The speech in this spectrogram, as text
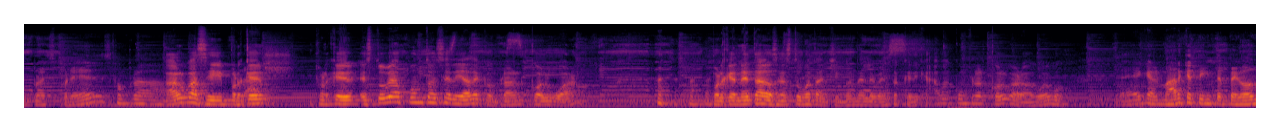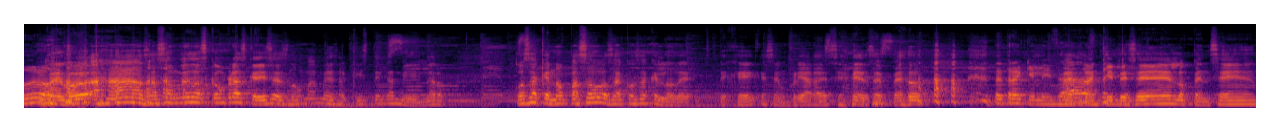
Compra Express, compra. Algo así, porque, Flash. porque estuve a punto ese día de comprar Cold War. Porque neta, o sea, estuvo tan chingón el evento que dije, ah, voy a comprar Cold War a huevo. Eh, que el marketing te pegó duro. Luego, ajá, o sea, son de esas compras que dices, no mames, aquí tengan mi dinero. Cosa que no pasó, o sea, cosa que lo de- dejé que se enfriara ese, ese pedo. te Me tranquilizaste. tranquilicé, lo pensé.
